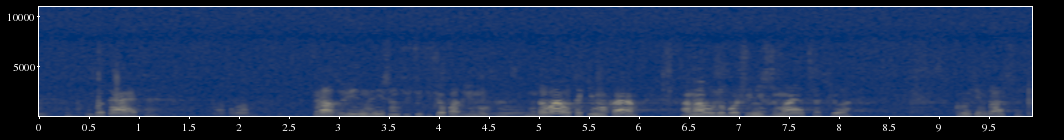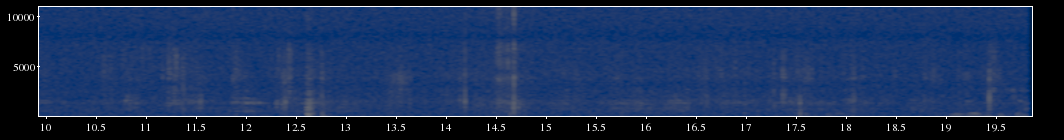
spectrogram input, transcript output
Он пытается. Сразу видно, видишь, он чуть-чуть еще подвинулся. Ну давай вот таким макаром. Она уже больше не сжимается, все. Крутим дальше. Не видишь ничего.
